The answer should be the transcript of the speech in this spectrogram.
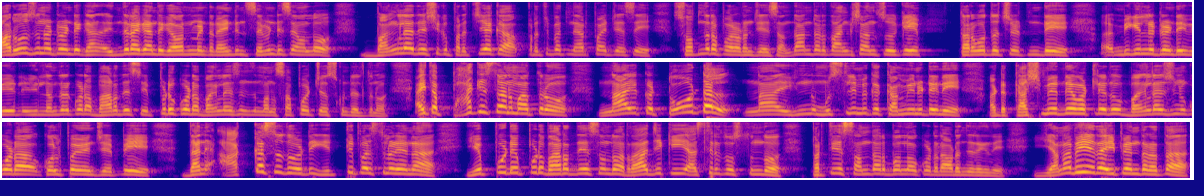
ఆ రోజున్నటువంటి ఇందిరాగాంధీ గవర్నమెంట్ నైన్టీన్ సెవెంటీ సెవెన్లో బంగ్లాదేశ్కు ప్రత్యేక ప్రతిపత్తిని ఏర్పాటు చేసి స్వతంత్ర పోరాటం చేశాం. దాని తర్వాత అంగ్షాన్ సూకి తర్వాత వచ్చేటువంటి మిగిలినటువంటి వీళ్ళు- వీళ్ళందరూ కూడా భారతదేశం ఎప్పుడు కూడా బంగ్లాదేశ్ మనం సపోర్ట్ చేసుకుంటూ వెళ్తున్నాం. అయితే పాకిస్తాన్ మాత్రం నా యొక్క టోటల్ నా హిందూ ముస్లిం యొక్క కమ్యూనిటీని అటు కాశ్మీర్ని ఇవ్వట్లేదు బంగ్లాదేశ్ని కూడా కోల్పోయని చెప్పి దాని అక్కసుతోటి ఎట్టి పరిస్థితులైనా ఎప్పుడెప్పుడు భారతదేశంలో రాజకీయ అస్థిరత వస్తుందో ప్రతి సందర్భంలో కూడా రావడం జరిగింది. ఎనభై ఐదు అయిపోయిన తర్వాత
